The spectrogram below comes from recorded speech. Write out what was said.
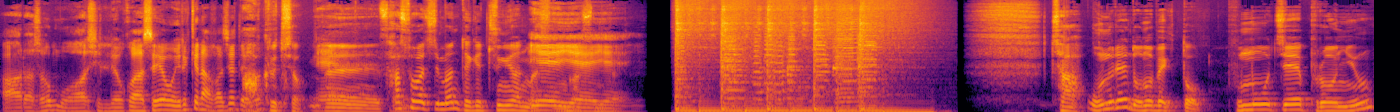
알아서 뭐 하시려고 하세요. 뭐 이렇게 나가죠. 대번. 아 그렇죠. 예. 예, 사소하지만 되게 중요한 말씀인 예, 것 예, 같습니다. 예. 자 오늘의 노노백독 부모제 불온유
